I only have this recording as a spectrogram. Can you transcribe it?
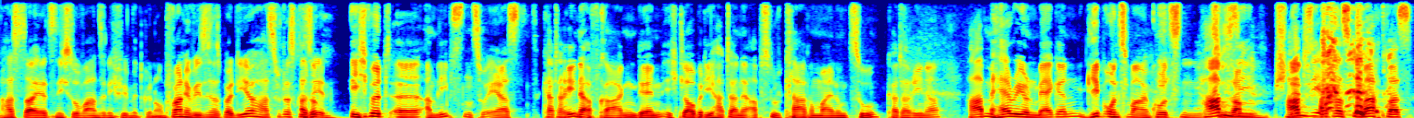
hast da jetzt nicht so wahnsinnig viel mitgenommen. Franjo, wie ist das bei dir? Hast du das Also, gesehen? ich würde äh, am liebsten zuerst Katharina fragen, denn ich glaube, die hat da eine absolut klare Meinung zu. Katharina, haben Harry und Meghan Gib uns mal einen kurzen haben sie, Zusammenschnitt. haben sie etwas gemacht, was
